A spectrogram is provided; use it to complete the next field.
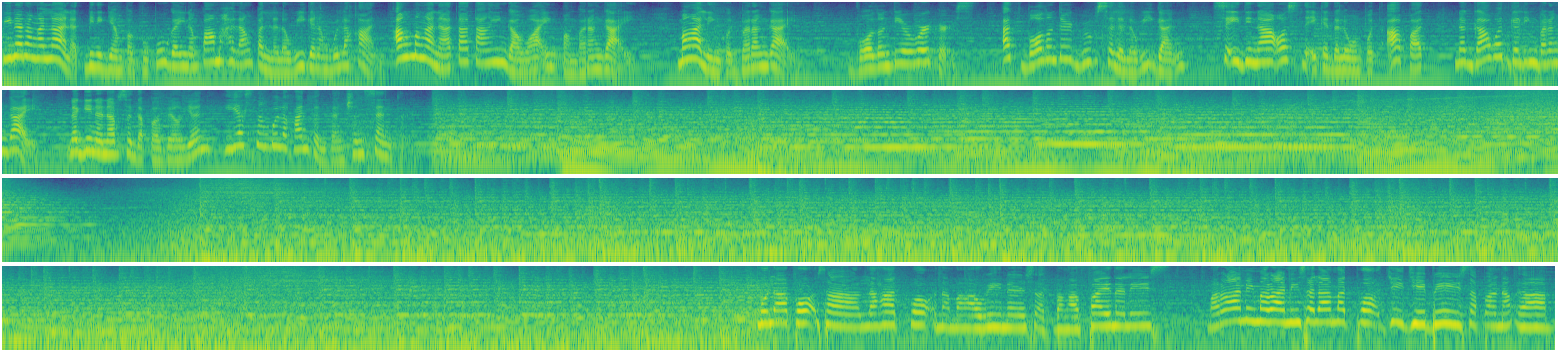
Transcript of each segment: Pinarangalan at binigyang pagpupugay ng pamahalang panlalawigan ng Bulacan ang mga natatanging gawaing pambarangay, mga lingkod barangay, volunteer workers, at volunteer groups sa lalawigan sa idinaos na ika-24 na Gawad Galing Barangay na ginanap sa The Pavilion, Hiyas ng Bulacan Convention Center. Mula po sa lahat po ng mga winners at mga finalists, maraming maraming salamat po GGB sa pana- ah,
